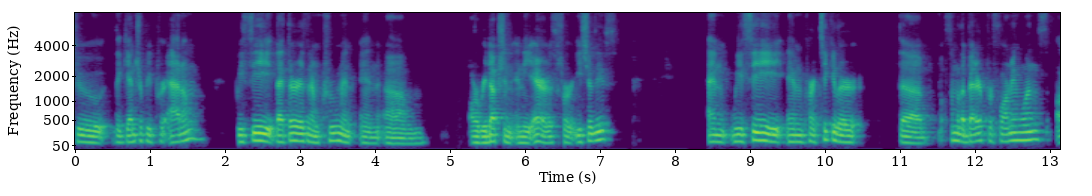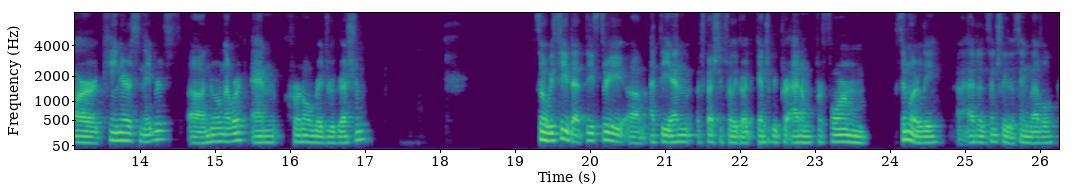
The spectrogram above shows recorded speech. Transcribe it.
to the gentropy per atom, we see that there is an improvement in um, or reduction in the errors for each of these. And we see in particular, the some of the better performing ones are k-nearest neighbors uh, neural network and kernel ridge regression. So we see that these three um, at the end, especially for the entropy per atom, perform similarly uh, at essentially the same level.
